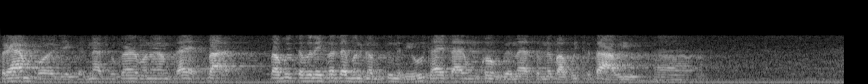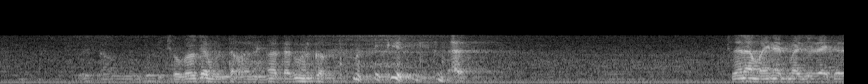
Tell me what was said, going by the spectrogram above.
પ્રેમ હોય છે. ઘરના છોકરા મને એમ થાય બાપુ તમે એક વખત મને ગમતું નથી. એવું થાય તારે હું કહું ઘરના તમને બાપુ છતાં આવડ્યું. છોકરો કેમ મને ગમતું જેના મહિને જ મારી જોડે કરે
